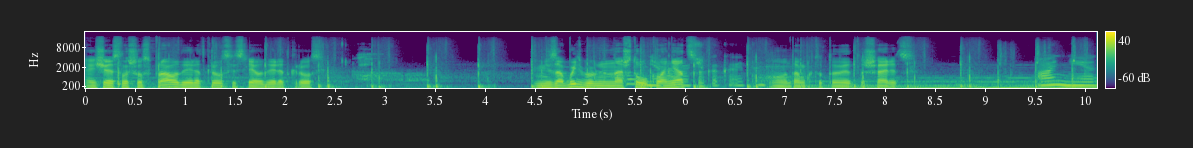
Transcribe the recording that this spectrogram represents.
А еще я слышал, справа дверь открылась и слева дверь открылась. Не забыть бы, на что уклоняться. О, там кто-то это шарится. А нет.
